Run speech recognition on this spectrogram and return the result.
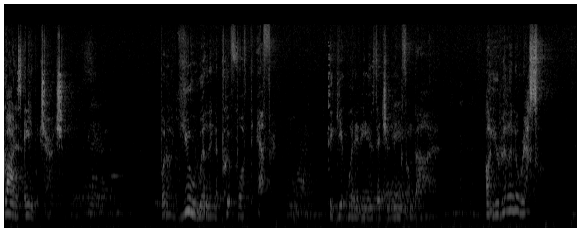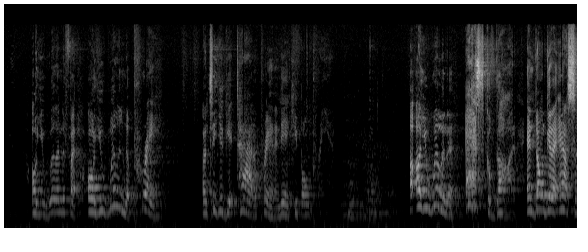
God is able, church. But are you willing to put forth the effort to get what it is that you need from God? Are you willing to wrestle? Are you willing to fight? Are you willing to pray until you get tired of praying and then keep on praying? Are you willing to ask of God and don't get an answer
